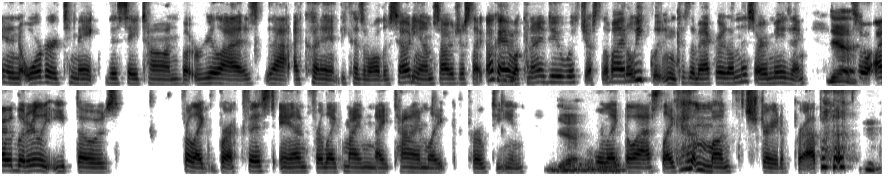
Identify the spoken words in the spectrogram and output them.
in order to make the seitan, but realized that I couldn't because of all the sodium. So I was just like, okay, Mhm. what can I do with just the vital wheat gluten? Because the macros on this are amazing. Yeah. So I would literally eat those for like breakfast and for like my nighttime like protein Yeah. for like the last like a month straight of prep. Mhm.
